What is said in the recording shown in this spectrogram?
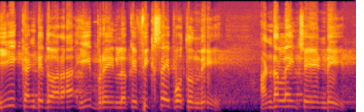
ఈ కంటి ద్వారా ఈ బ్రెయిన్లోకి ఫిక్స్ అయిపోతుంది. అండర్లైన్ చేయండి.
